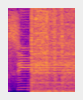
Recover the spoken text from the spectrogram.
see.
